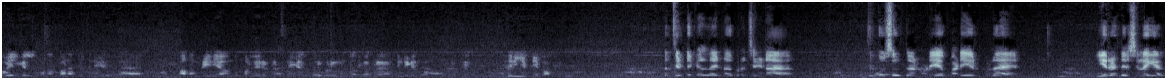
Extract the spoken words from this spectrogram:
கோயில்கள் தொடர்பான பிரச்சனைகள் இப்ப மதம் ரீதியா வந்து பல்வேறு பிரச்சனைகள் திருப்பரங்குன்றதுக்கு அப்புறம் திண்டுக்கல் போனோம் இருக்கு இதை நீங்க எப்படி பாக்குறீங்க இப்ப திண்டுக்கல்ல என்ன பிரச்சனைனா திப்பு சுல்தானுடைய படையெடுப்புல இரண்டு சிலைகள்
